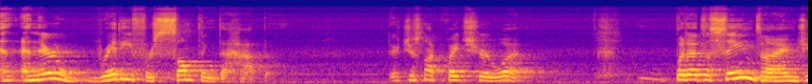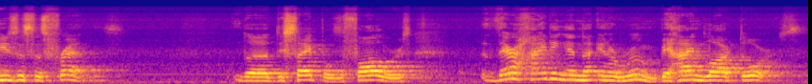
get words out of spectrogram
And, and they're ready for something to happen. They're just not quite sure what. But at the same time, Jesus' friends, the disciples, the followers, they're hiding in, the, in a room behind locked doors.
